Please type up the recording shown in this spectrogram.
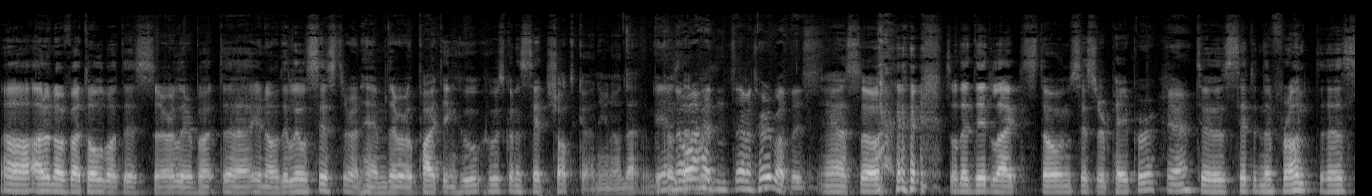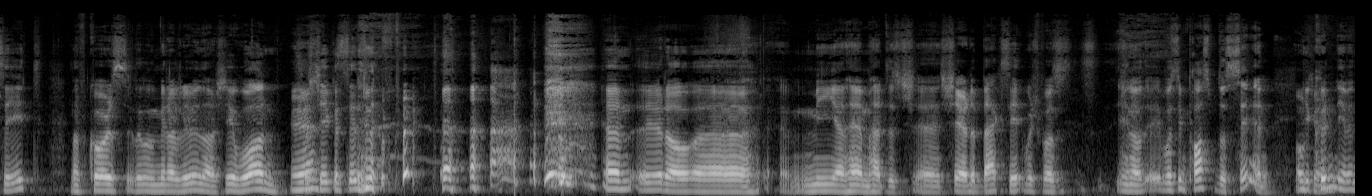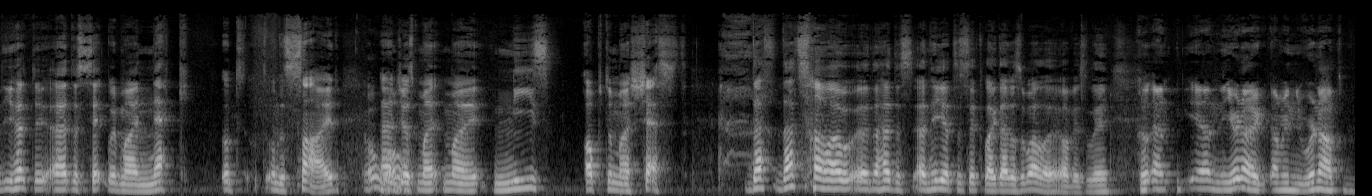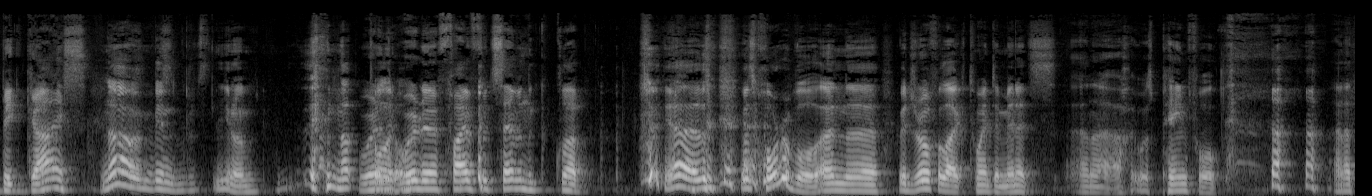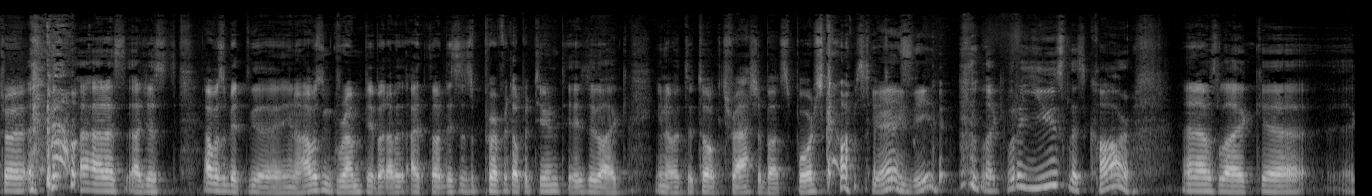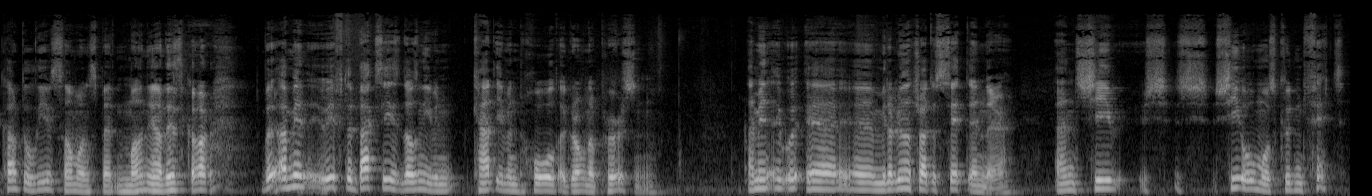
Uh, I don't know if I told about this earlier, but uh, you know, the little sister and him, they were fighting who who's going to sit shotgun. You know that Yeah, because no, that I was- hadn't, I haven't heard about this. Yeah, so so they did like stone, scissors, paper Yeah. to sit in the front uh, seat. And of course, little Mira Luna, she won, Yeah. so she could sit in the front. and you know, uh, me and him had to sh- uh, share the back seat, which was, you know, it was impossible to sit in. You couldn't even. You had to. I had to sit with my neck on the side Oh, and just my my knees up to my chest. that's that's how I, uh, had to, and he had to sit like that as well, obviously. And, and you're not. I mean, we're not big guys. No, I mean, you know, not We're tall the, we're the five foot seven club. yeah, it was, horrible, and uh, we drove for like twenty minutes, and uh, it was painful. and I tried, I, just- I just, I was a bit, uh, you know, I wasn't grumpy, but I, was, I thought this is a perfect opportunity to like, you know, to talk trash about sports cars. Yeah, indeed. like what a useless car and i was like uh, i can't believe someone spent money on this car but i mean if the back seat doesn't even can't even hold a grown-up person i mean it, uh, uh, Mira Luna tried to sit in there and she, she she almost couldn't fit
